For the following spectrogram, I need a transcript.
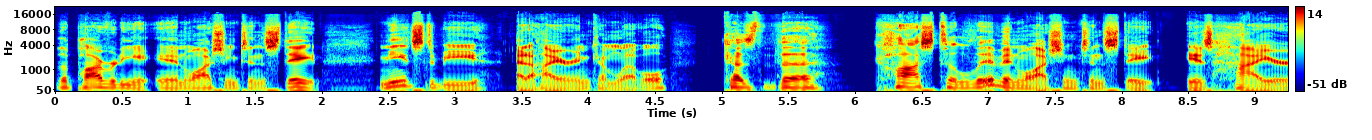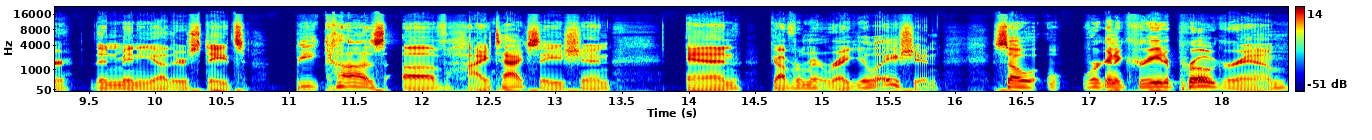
the poverty in Washington state needs to be at a higher income level because the cost to live in Washington state is higher than many other states because of high taxation and government regulation. So we're going to create a program.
